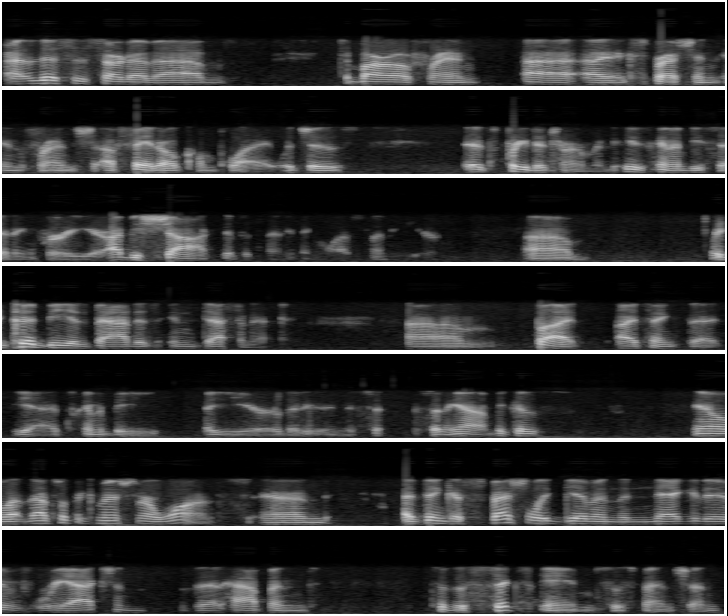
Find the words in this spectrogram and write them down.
uh, this is sort of um, to borrow a friend uh, an expression in French, a fait accompli, which is it's predetermined. He's going to be sitting for a year. I'd be shocked if it's anything less than a year. Um, it could be as bad as indefinite. Um, but I think that yeah, it's going to be a year that he's going to be sit, sitting out because you know that's what the commissioner wants, and I think especially given the negative reaction that happened to the six game suspension,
